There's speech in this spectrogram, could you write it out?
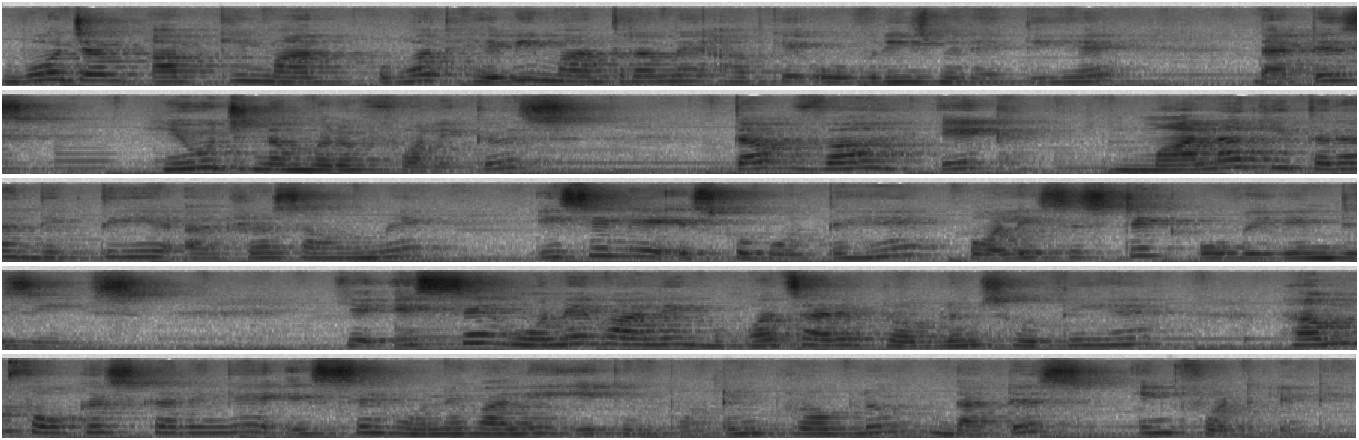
वो जब आपकी मात, बहुत हैवी मात्रा में आपके ओवरीज में रहती है that is huge number of follicles तब वह एक माला की तरह दिखती है अल्ट्रासाउंड में, इसीलिए इसको बोलते हैं पॉलीसिस्टिक ओवेरियन डिज़ीज़ ये इससे होने वाली बहुत सारे प्रॉब्लम्स होती हैं। हम फोकस करेंगे इससे होने वाली एक important problem that is infertility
